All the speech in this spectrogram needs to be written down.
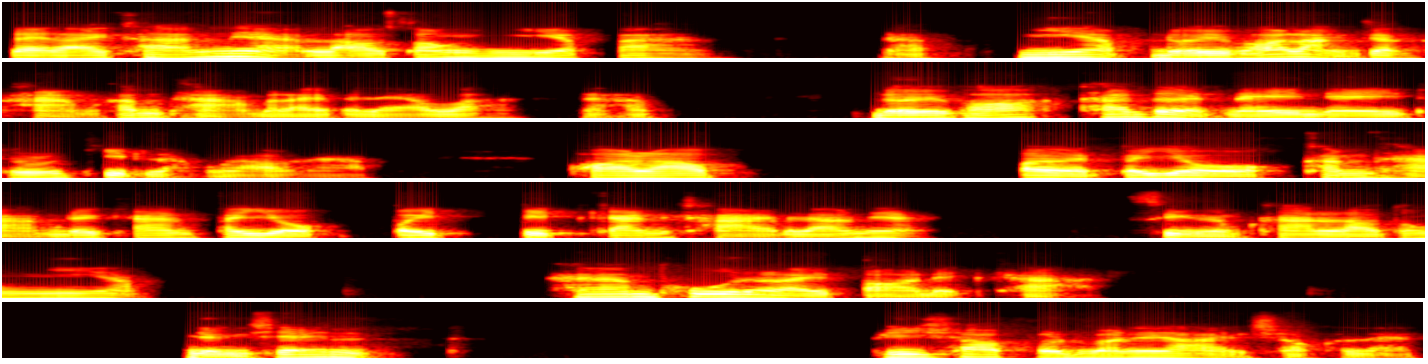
หลาย ๆ ครั้งเนี่ยเราต้องเงียบบ้างนะครับ เงียบโดยเฉพาะหลังจากถามคำถามอะไรไปแล้วว่านะครับ โดยเพราะถ้าเกิดในในธุรกิจของเรานะครับ พอเราเปิดประโยคคำถามโดยการประโยคปิดปิดการขายไปแล้วเนี่ย สิ่งสำคัญเราต้องเงียบ ห้ามพูดอะไรต่อเด็ดขาด อย่างเช่น พี่ชอบรสวานิลาหรือช็อกโกแลต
